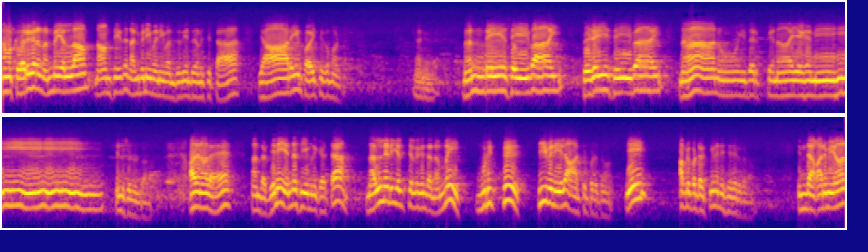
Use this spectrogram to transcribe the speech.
நமக்கு வருகிற நன்மை எல்லாம் நாம் செய்த நல்வினை வழி வந்தது என்று நினைச்சிட்டா யாரையும் பவித்துக்க மாட்டோம் நன்றே செய்வாய் பிழை செய்வாய் நானோ இதற்கு நாயகமே என்று சொல்லுவாங்க. அதனால அந்த வினை என்ன செய்யும்னு கேட்டா நல்லடியில் செல்லுகின்ற நம்மை முறித்து தீவினையில ஆற்றுப்படுத்தணும். ஏன்? அப்படிப்பட்ட தீவினை செய்திருக்கணும். இந்த அருமையான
